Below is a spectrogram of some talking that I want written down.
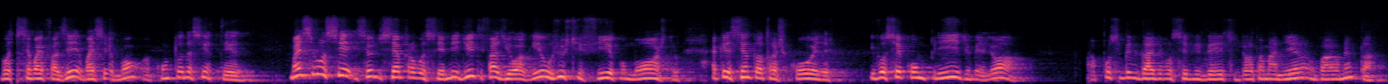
Você vai fazer? Vai ser bom? Com toda certeza. Mas se você, se eu disser para você, medite e faz yoga, eu justifico, mostro, acrescento outras coisas, e você compreende melhor, a possibilidade de você viver isso de outra maneira vai aumentar.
